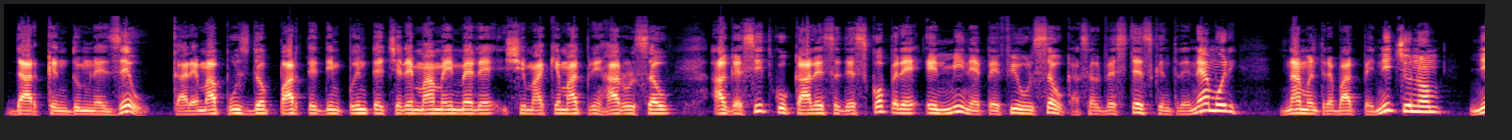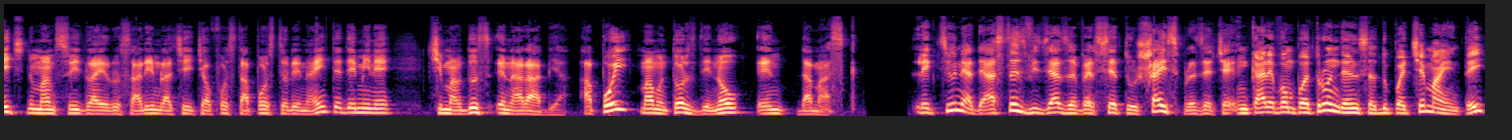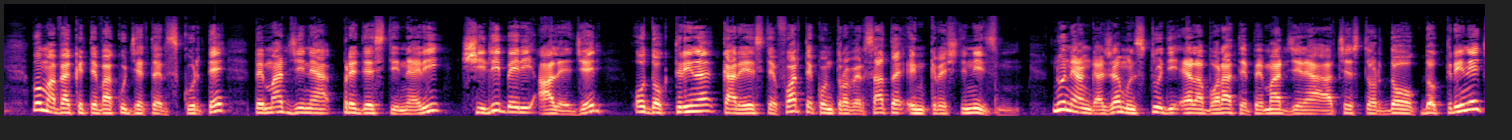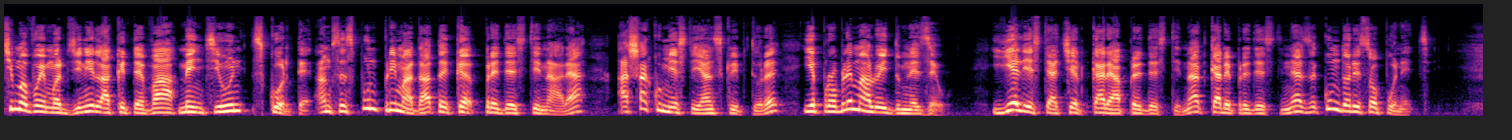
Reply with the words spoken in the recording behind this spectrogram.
Dar când Dumnezeu, care m-a pus deoparte din pântecele mamei mele și m-a chemat prin harul său, a găsit cu cale să descopere în mine pe fiul său ca să-l vestesc între neamuri, n-am întrebat pe niciun om, nici nu m-am suit la Ierusalim la cei ce au fost apostoli înainte de mine, ci m-am dus în Arabia. Apoi m-am întors din nou în Damasc. Lecțiunea de astăzi vizează versetul 16, în care vom pătrunde însă după ce mai întâi vom avea câteva cugetări scurte pe marginea predestinării și liberii alegeri, o doctrină care este foarte controversată în creștinism. Nu ne angajăm în studii elaborate pe marginea acestor două doctrine, ci mă voi mărgini la câteva mențiuni scurte. Am să spun prima dată că predestinarea, așa cum este ea în Scriptură, e problema lui Dumnezeu. El este acel care a predestinat, care predestinează, cum doriți să o puneți.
